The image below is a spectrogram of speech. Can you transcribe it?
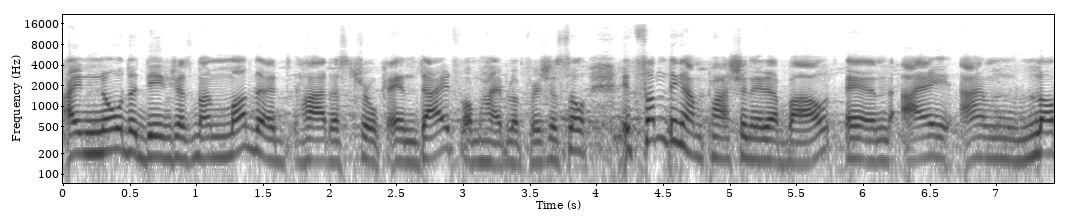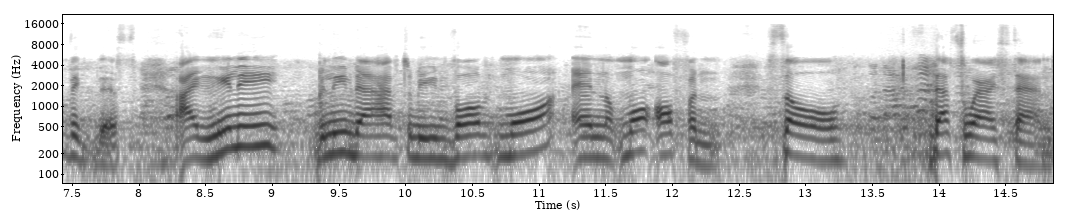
I know the dangers. My mother had a stroke and died from high blood pressure, so it's something I'm passionate about, and I, I'm loving this. I really believe that I have to be involved more and more often. So that's where I stand.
